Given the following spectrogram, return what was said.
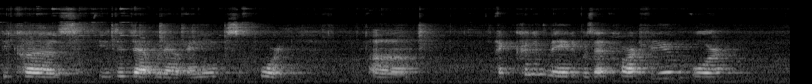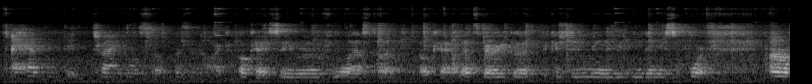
because you did that without any support. Um, I could have made it, was that hard for you or, I have the triangle, so it wasn't hard. okay, so you remember from the last time. Okay, that's very good because you didn't really need any support. Um,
